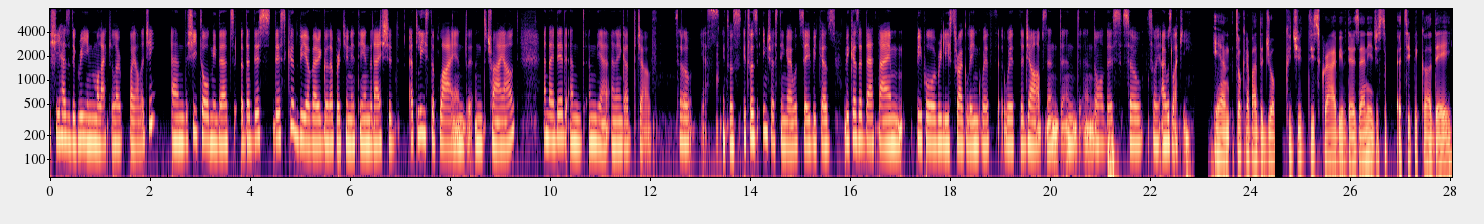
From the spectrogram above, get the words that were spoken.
She has a degree in molecular biology. And she told me that that this this could be a very good opportunity and that I should at least apply and and try out, and I did and and yeah and I got the job. So yes, it was it was interesting I would say because because at that time people really struggling with with the jobs and and and all this. So so I was lucky. And talking about the job, could you describe if there's any just a, a typical day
